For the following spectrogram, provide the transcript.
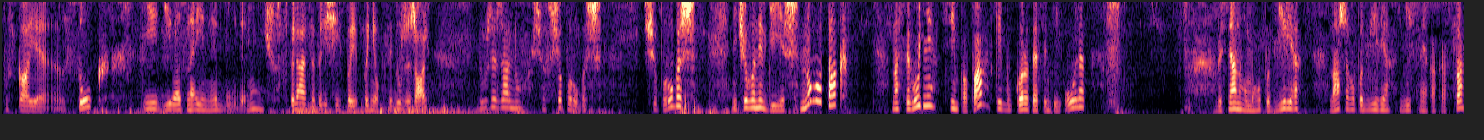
пускає сок, і діла з неї не буде. Ну що, спиляється тоді ще й пеньок. Це дуже жаль. Дуже жаль. Ну що, що поробиш? Що поробиш? Нічого не вдієш. Ну так. На сьогодні всім папа, такий був коротесенький огляд весняного мого подвір'я, нашого подвір'я, дійсно яка краса.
